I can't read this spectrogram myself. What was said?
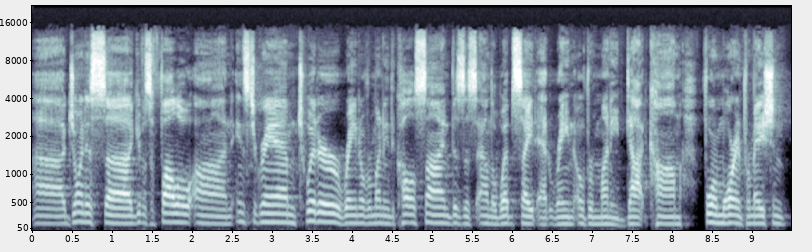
Uh, join us, uh, give us a follow on Instagram, Twitter, Reign Over Money, the call sign. Visit us on the website at reignovermoney.com for more information.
